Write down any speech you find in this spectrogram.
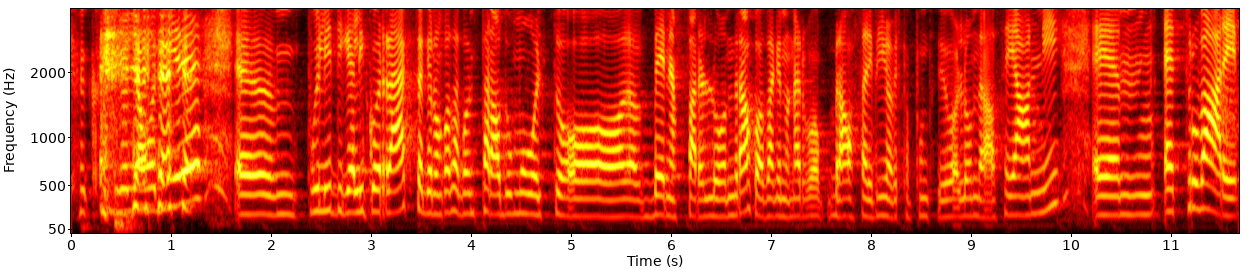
così vogliamo dire, ehm, politically correct, che è una cosa che ho imparato molto eh, bene a fare a Londra, cosa che non ero brava a fare prima perché appunto vivo a Londra da sei anni, ehm, è trovare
